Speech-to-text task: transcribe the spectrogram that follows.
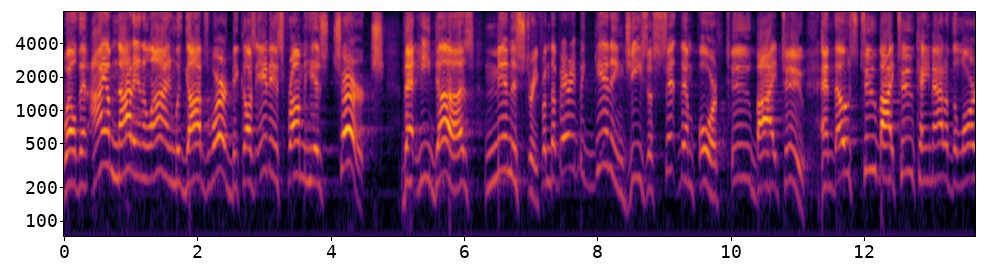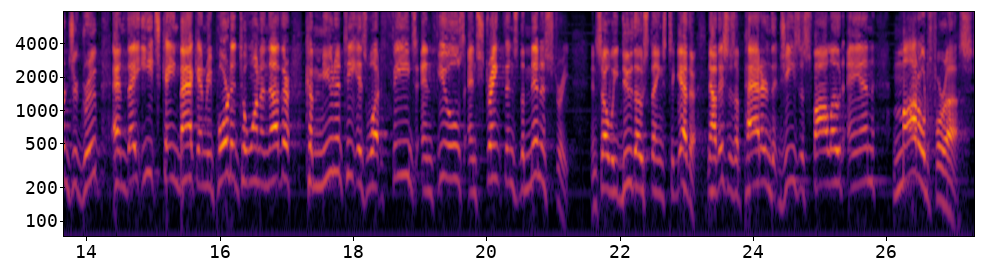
well, then I am not in line with God's Word because it is from His church that he does ministry. From the very beginning, Jesus sent them forth two by two. And those two by two came out of the larger group, and they each came back and reported to one another. Community is what feeds and fuels and strengthens the ministry. And so we do those things together. Now, this is a pattern that Jesus followed and modeled for us.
